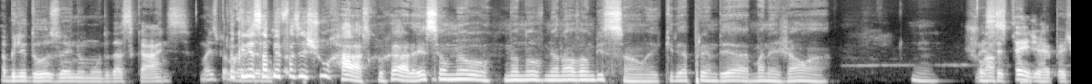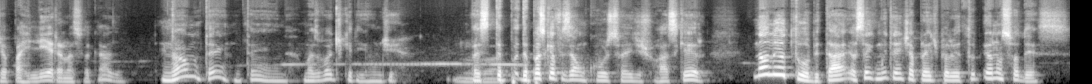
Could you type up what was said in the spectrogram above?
habilidoso aí no mundo das carnes. Mas Eu queria saber fazer churrasco, cara. Esse é o meu, meu novo, minha nova ambição. Eu queria aprender a manejar uma, um Mas churrasco. você tem de repente a parrilheira na sua casa? Não, não tem, não tem ainda. Mas eu vou adquirir um dia. Mas Boa. depo- depois que eu fizer um curso aí de churrasqueiro, não no YouTube, tá? Eu sei que muita gente aprende pelo YouTube. Eu não sou desse.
